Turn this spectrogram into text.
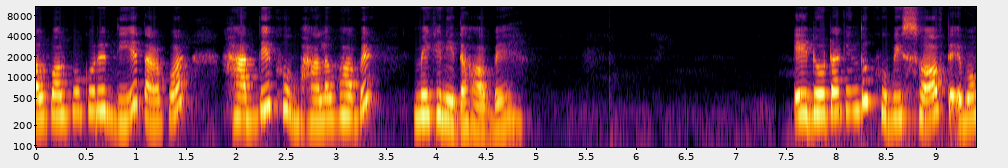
অল্প অল্প করে দিয়ে তারপর হাত দিয়ে খুব ভালোভাবে মেখে নিতে হবে। এই ডোটা কিন্তু খুবই সফট এবং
